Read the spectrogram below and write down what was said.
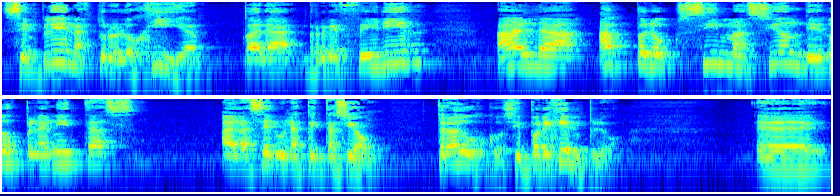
se emplea en astrología para referir a la aproximación de dos planetas al hacer una expectación. Traduzco, si por ejemplo eh,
